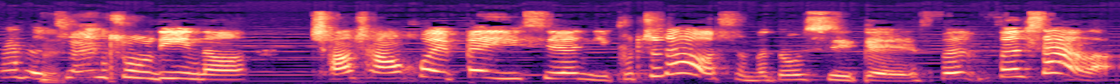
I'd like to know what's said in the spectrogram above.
他的专注力呢，常常会被一些你不知道什么东西给分分散了。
